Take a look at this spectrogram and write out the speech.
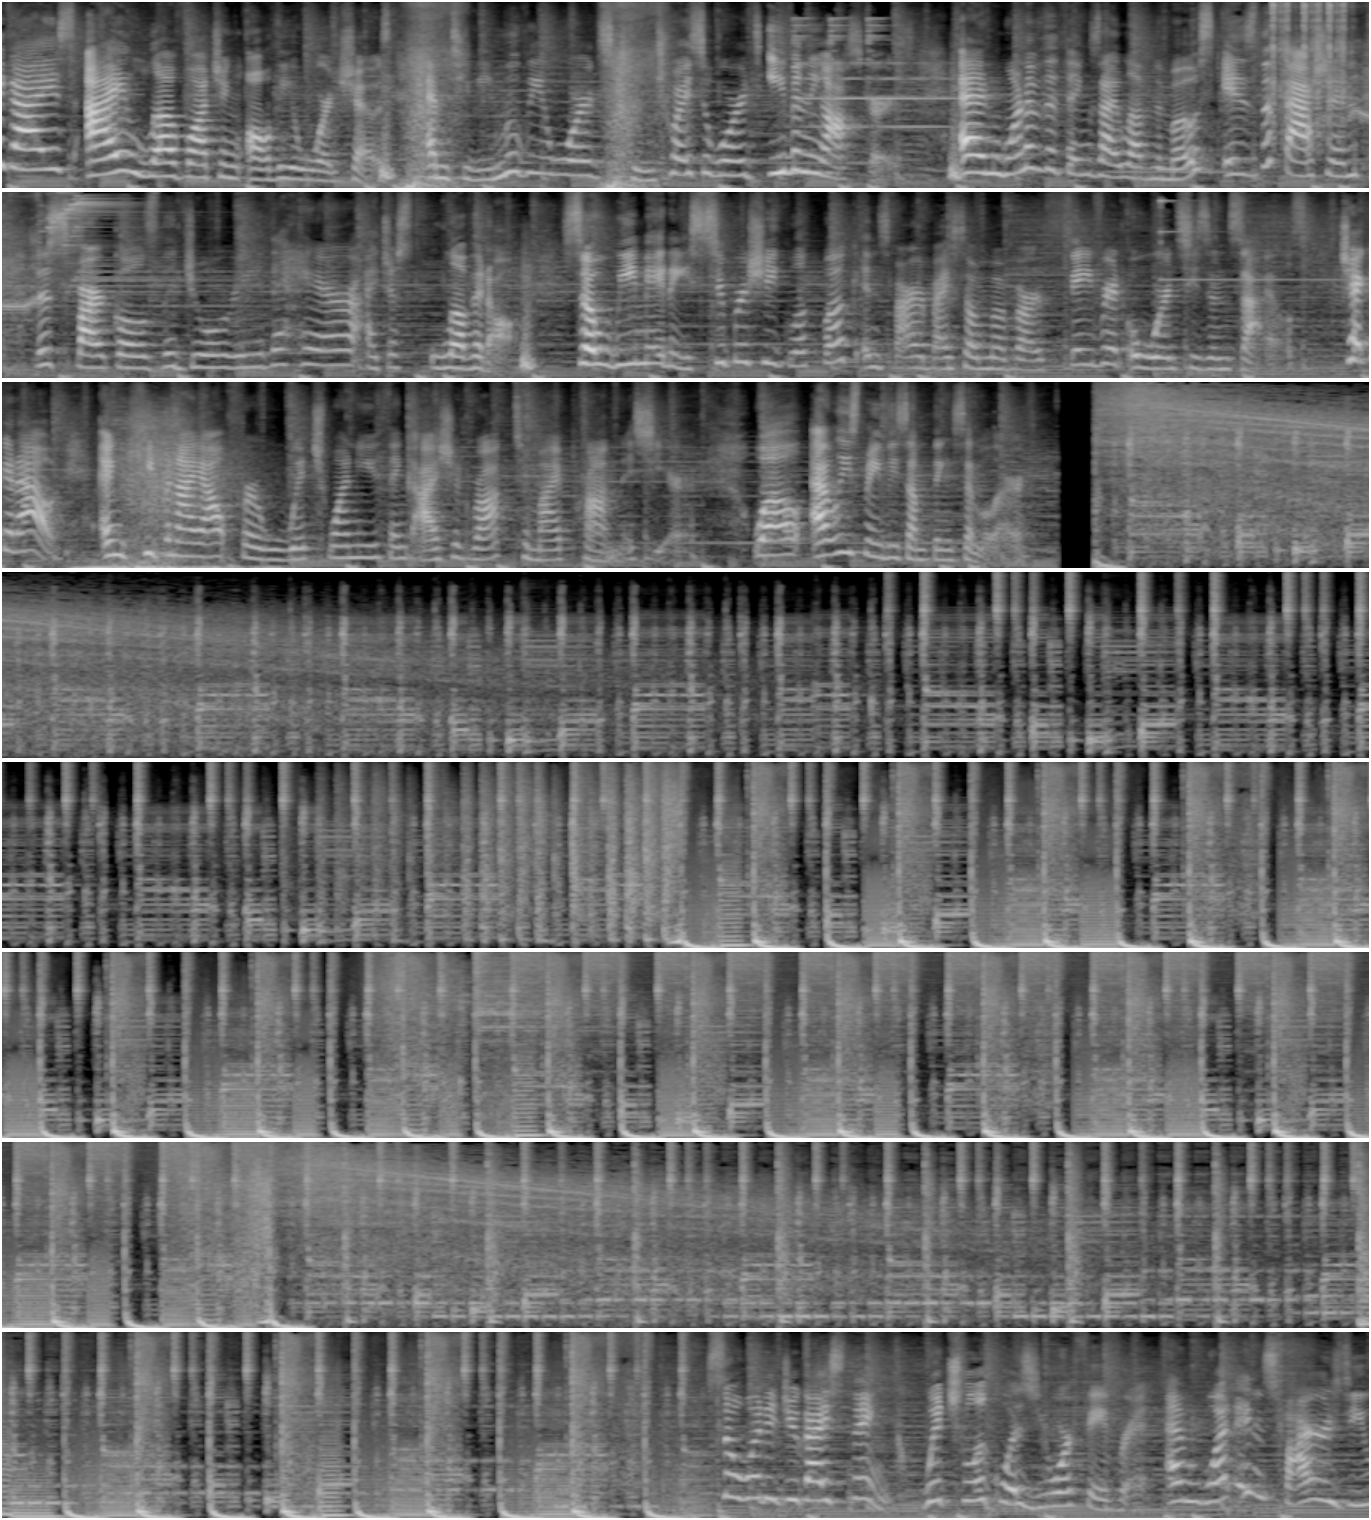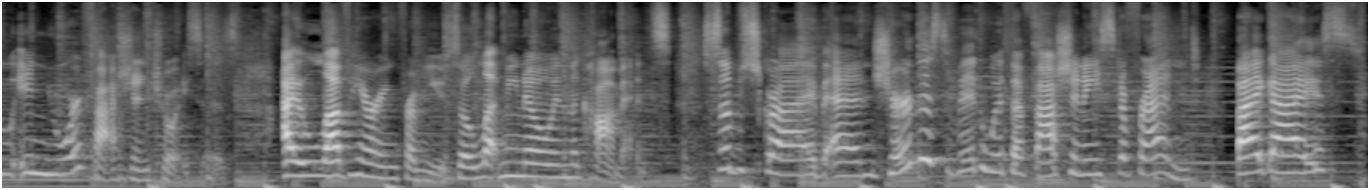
Hey guys, I love watching all the award shows MTV Movie Awards, Teen Choice Awards, even the Oscars. And one of the things I love the most is the fashion, the sparkles, the jewelry, the hair. I just love it all. So we made a super chic lookbook inspired by some of our favorite award season styles. Check it out and keep an eye out for which one you think I should rock to my prom this year. Well, at least maybe something similar. Did you guys think? Which look was your favorite? And what inspires you in your fashion choices? I love hearing from you, so let me know in the comments. Subscribe and share this vid with a fashionista friend. Bye guys!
